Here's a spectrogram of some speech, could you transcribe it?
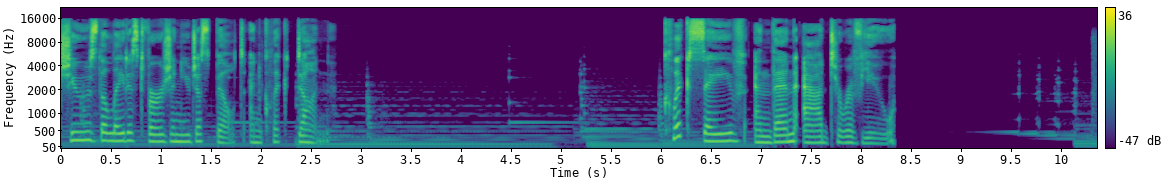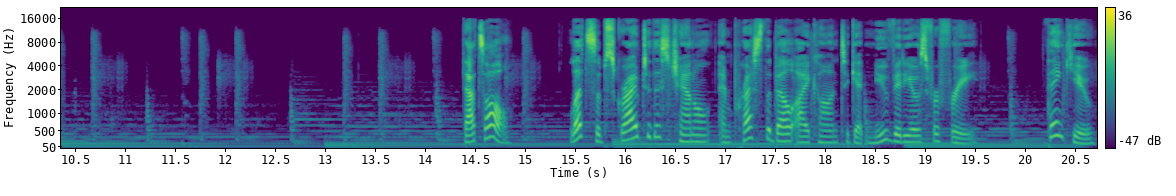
Choose the latest version you just built and click Done. Click Save and then Add to Review. That's all. Let's subscribe to this channel and press the bell icon to get new videos for free. Thank you.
